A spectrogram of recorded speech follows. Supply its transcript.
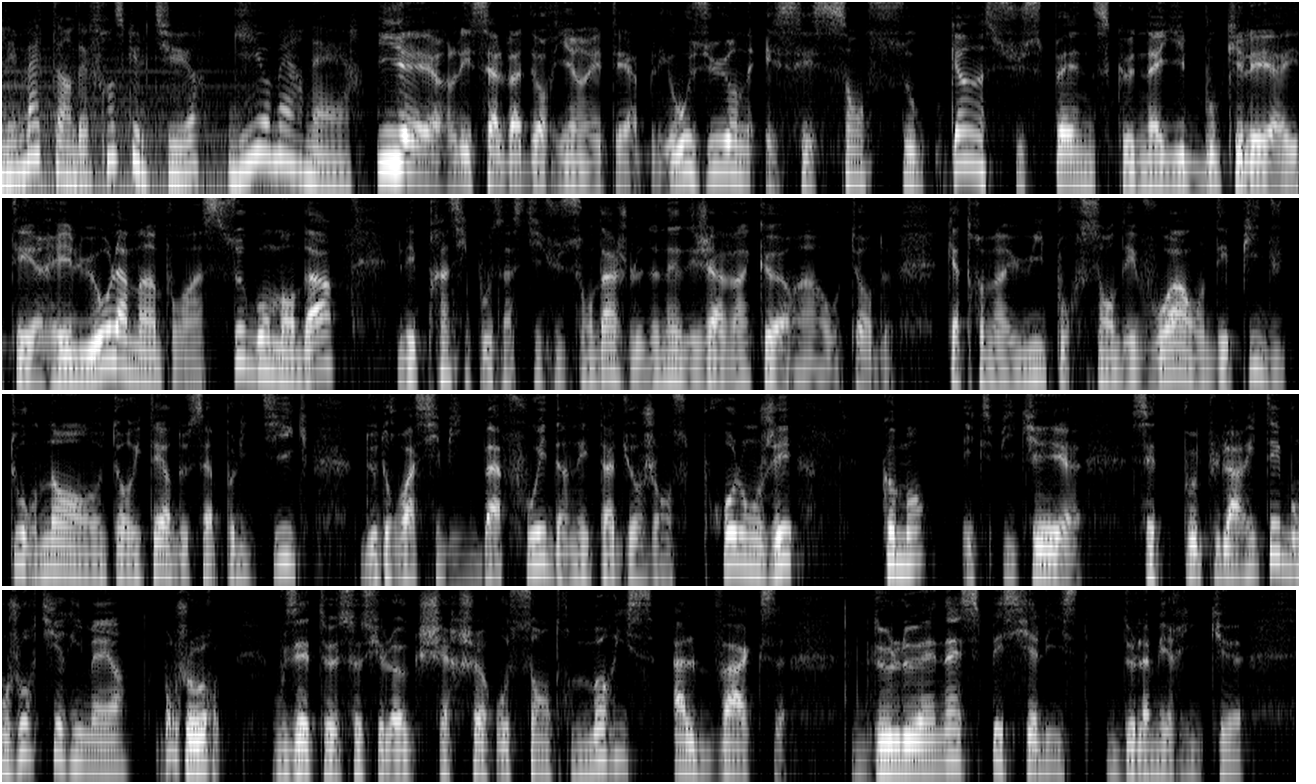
Les matins de France Culture, Guillaume Erner. Hier, les Salvadoriens étaient appelés aux urnes et c'est sans aucun suspense que Naïb Boukele a été réélu haut la main pour un second mandat. Les principaux instituts de sondage le donnaient déjà vainqueur, hein, à hauteur de 88% des voix, en dépit du tournant autoritaire de sa politique, de droits civiques bafoués, d'un état d'urgence prolongé. Comment expliquer euh, cette popularité. Bonjour Thierry Maire. Bonjour. Vous êtes sociologue, chercheur au centre Maurice Alvax de l'ENS, spécialiste de l'Amérique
